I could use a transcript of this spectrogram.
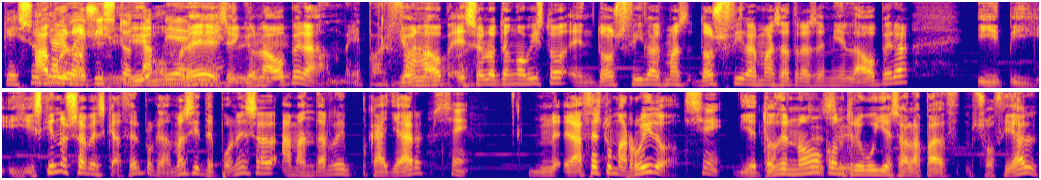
que eso Ah, ya bueno, lo he sí, visto también. ¿eh? sí, yo en la ópera. Hombre, por Yo en la favor. ópera- eso lo tengo visto en dos filas más, dos filas más atrás de mí en la ópera. Y, y- y es que no sabes qué hacer, porque además si te pones a, a mandarle callar, Sí, mm, haces tú más ruido. sí. Y entonces no Sí, sí. contribuyes a la paz social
